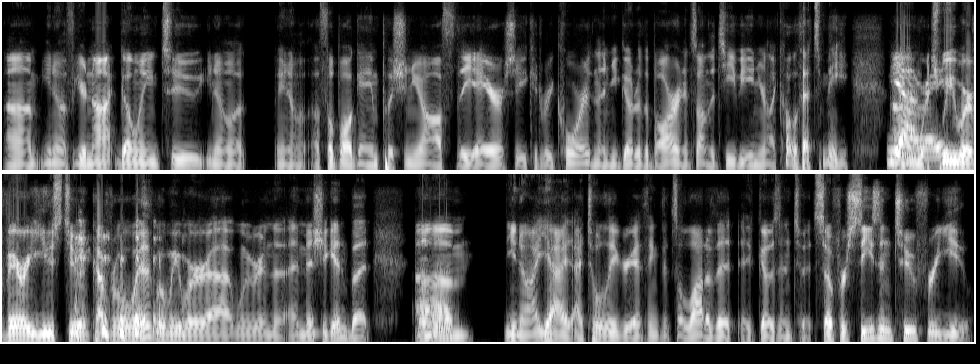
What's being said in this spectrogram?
um, you know, if you're not going to, you know, a, you know, a football game pushing you off the air so you could record, and then you go to the bar and it's on the TV, and you're like, oh, that's me, yeah, um, which we were very used to and comfortable with when we were uh, when we were in the in Michigan. But uh-huh. um, mm-hmm. you know, I, yeah, I, I totally agree. I think that's a lot of it. It goes into it. So for season two for you,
